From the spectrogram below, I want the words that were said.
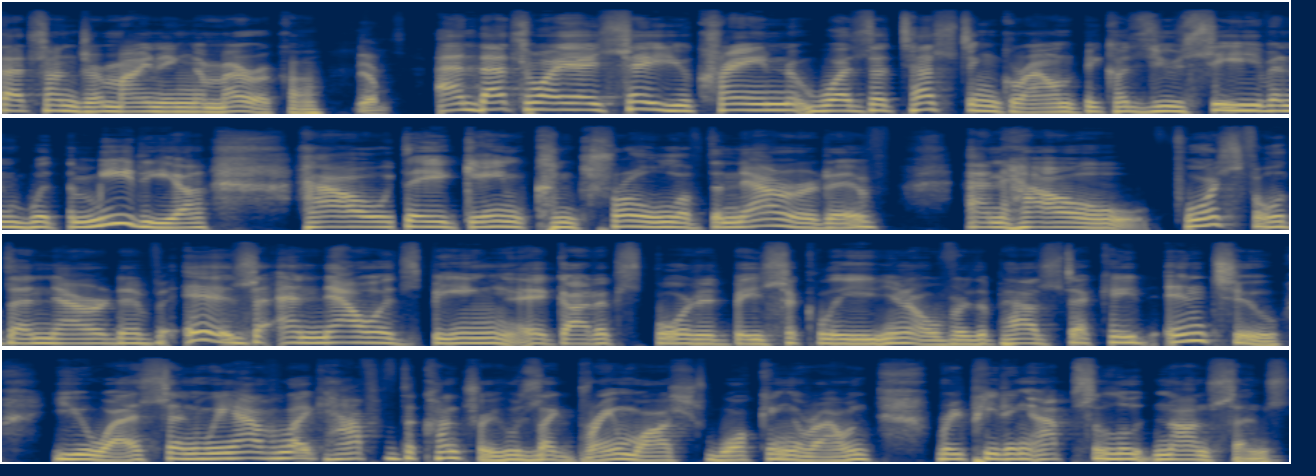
that's undermining America. Yep. And that's why I say Ukraine was a testing ground because you see, even with the media, how they gain control of the narrative and how forceful the narrative is. And now it's being, it got exported basically, you know, over the past decade into US. And we have like half of the country who's like brainwashed, walking around, repeating absolute nonsense.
